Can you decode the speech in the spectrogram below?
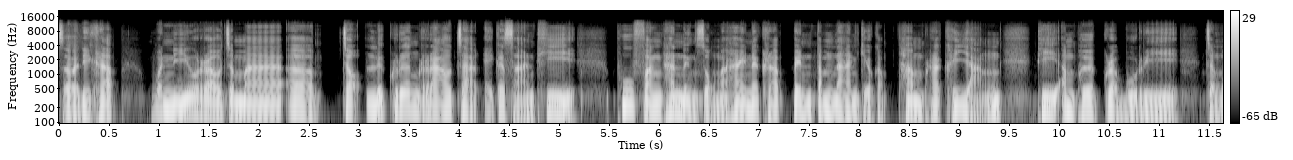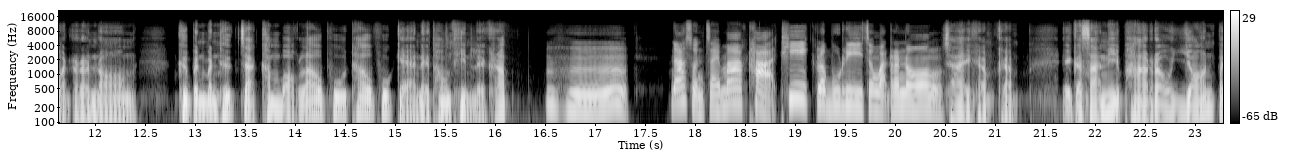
สวัสดีครับ วันนี้เราจะมาเอ่อเจาะลึกเรื่องราวจากเอกสารที่ผู้ฟังท่านหนึ่งส่งมาให้นะครับ เป็นตำนานเกี่ยวกับถ้ำพระขยังที่อำเภอกระบุรี จังหวัดระนอง คือเป็นบันทึกจากคำบอกเล่าผู้เฒ่าผู้แก่ในท้องถิ่นเลยครับ อือหือ น่าสนใจมากค่ะ ที่กระบุรีจังหวัดระนอง ใช่ครับครับ เอกสารนี้พาเราย้อนไป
